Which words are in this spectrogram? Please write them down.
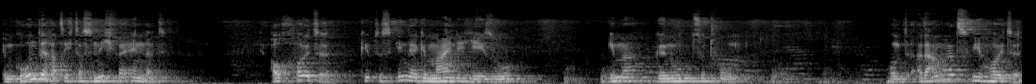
im Grunde hat sich das nicht verändert. Auch heute gibt es in der Gemeinde Jesu immer genug zu tun. Und damals wie heute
